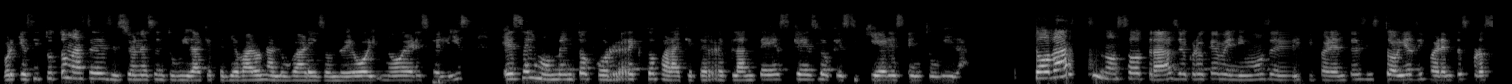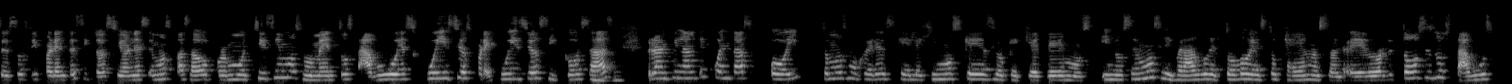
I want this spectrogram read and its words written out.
porque si tú tomaste decisiones en tu vida que te llevaron a lugares donde hoy no eres feliz, es el momento correcto para que te replantees qué es lo que sí quieres en tu vida todas nosotras, yo creo que venimos de diferentes historias, diferentes procesos, diferentes situaciones, hemos pasado por muchísimos momentos, tabúes, juicios, prejuicios y cosas, pero al final de cuentas, hoy somos mujeres que elegimos qué es lo que queremos y nos hemos librado de todo esto que hay a nuestro alrededor, de todos esos tabús,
